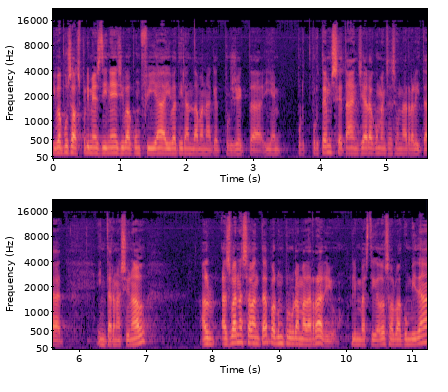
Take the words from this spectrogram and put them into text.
i va posar els primers diners i va confiar i va tirar endavant aquest projecte i hem, portem set anys i ara comença a ser una realitat internacional, el, es van assabentar per un programa de ràdio. L'investigador se'l va convidar,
